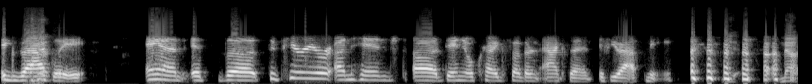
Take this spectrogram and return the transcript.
Exactly, and it's the superior, unhinged uh, Daniel Craig Southern accent, if you ask me. yeah. Now,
